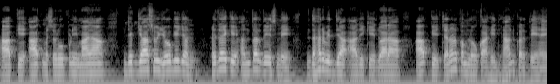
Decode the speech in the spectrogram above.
आपके आत्मस्वरूपणी माया, जिज्ञासु योगीजन, हृदय के अंतरदेश में दहर विद्या आदि के द्वारा आपके चरण कमलों का ही ध्यान करते हैं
